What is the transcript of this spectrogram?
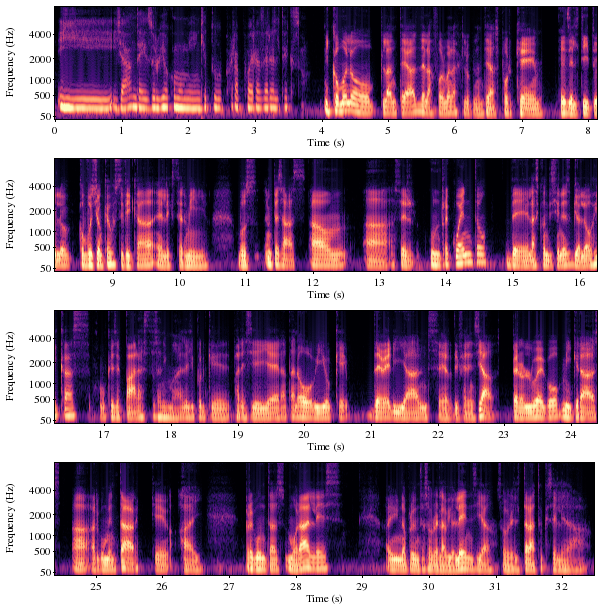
Y, ya de ahí surgió como mi inquietud para poder hacer el texto. ¿Y cómo lo planteas de la forma en la que lo planteas? Porque desde el título, confusión que justifica el exterminio, vos empezás a, hacer un recuento de las condiciones biológicas, como que separa a estos animales y porque parecía era tan obvio que deberían ser diferenciados. Pero luego migras a argumentar que hay preguntas morales, hay una pregunta sobre la violencia, sobre el trato que se le da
